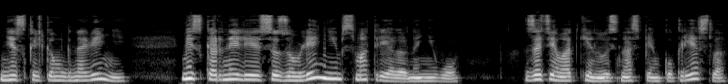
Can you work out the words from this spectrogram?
Несколько мгновений мисс Корнелия с изумлением смотрела на него — затем откинулась на спинку кресла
